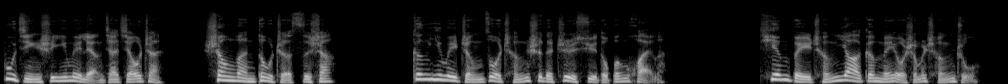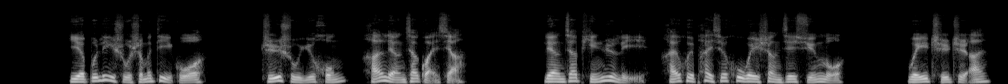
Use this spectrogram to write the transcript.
不仅是因为两家交战，上万斗者厮杀，更因为整座城市的秩序都崩坏了。天北城压根没有什么城主，也不隶属什么帝国，只属于红韩两家管辖。两家平日里还会派些护卫上街巡逻，维持治安。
